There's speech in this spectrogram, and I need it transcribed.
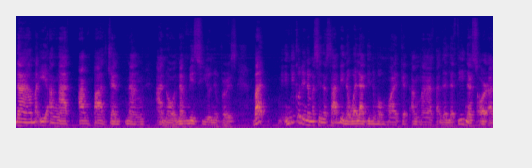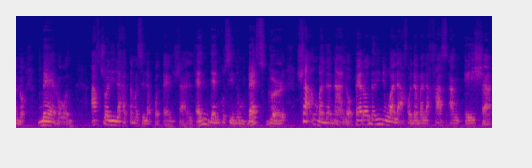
na maiangat ang pageant ng ano ng Miss Universe. But hindi ko rin naman sinasabi na wala din namang market ang mga taga-Latinas or ano, meron. Actually, lahat naman sila potential. And then, kung sinong best girl, siya ang mananalo. Pero naniniwala ako na malakas ang Asia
